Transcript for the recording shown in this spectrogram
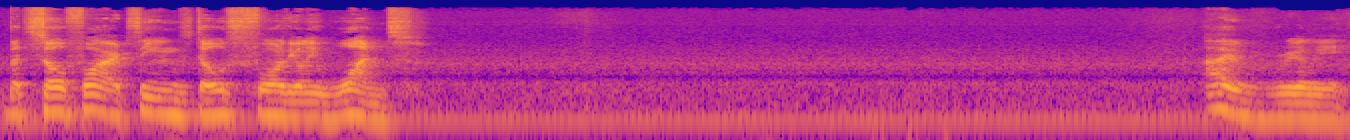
but so far it seems those four are the only ones. I really.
